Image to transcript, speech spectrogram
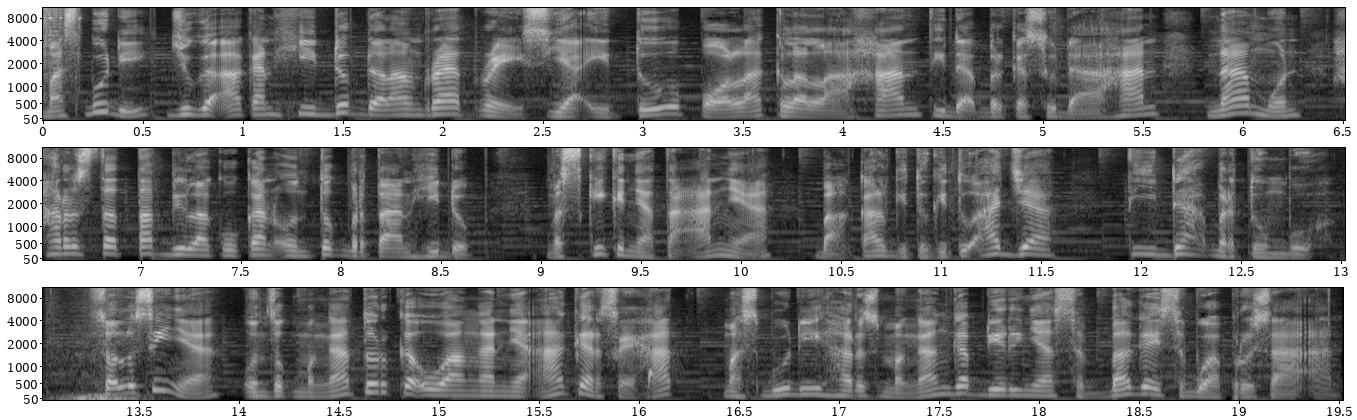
Mas Budi juga akan hidup dalam rat race, yaitu pola kelelahan tidak berkesudahan namun harus tetap dilakukan untuk bertahan hidup. Meski kenyataannya bakal gitu-gitu aja, tidak bertumbuh. Solusinya, untuk mengatur keuangannya agar sehat, Mas Budi harus menganggap dirinya sebagai sebuah perusahaan.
